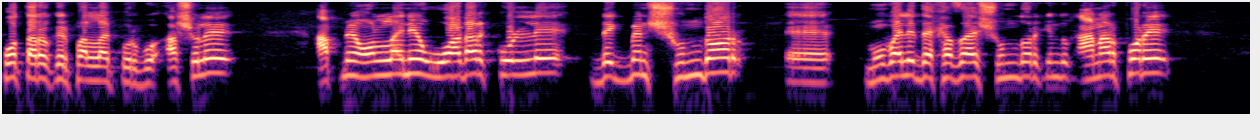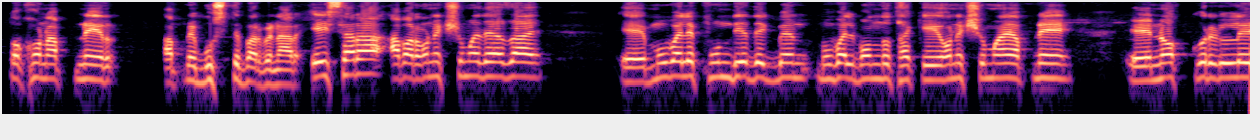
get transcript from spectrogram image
প্রতারকের পাল্লায় পড়ব? আসলে আপনি অনলাইনে অর্ডার করলে দেখবেন সুন্দর মোবাইলে দেখা যায় সুন্দর, কিন্তু আনার পরে তখন আপনার, আপনি বুঝতে পারবেন। আর এছাড়া আবার অনেক সময় দেখা যায় মোবাইলে ফোন দিয়ে দেখবেন মোবাইল বন্ধ থাকে। অনেক সময় আপনি নক করলে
